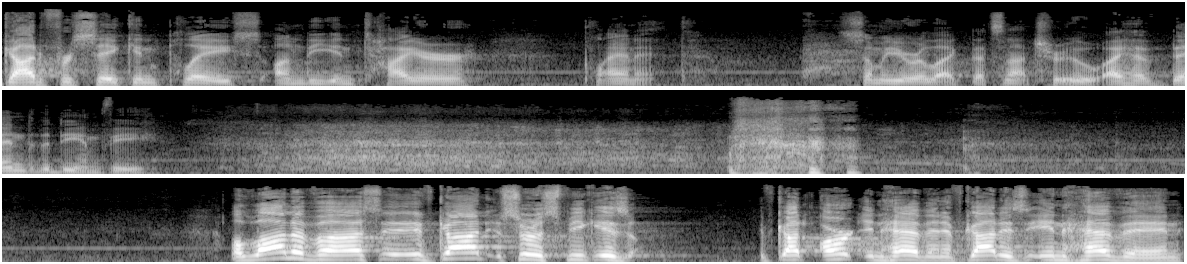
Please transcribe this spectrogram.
God forsaken place on the entire planet. Some of you are like, that's not true. I have been to the DMV. A lot of us, if God, so to speak, is, if God art in heaven, if God is in heaven,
